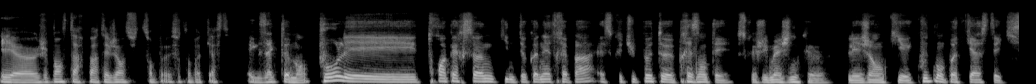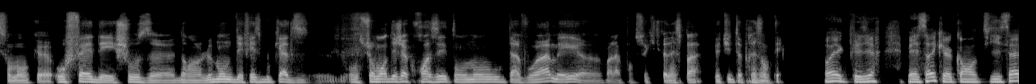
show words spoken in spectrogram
Et euh, je pense que tu as repartagé ensuite sur ton podcast. Exactement. Pour les trois personnes qui ne te connaîtraient pas, est-ce que tu peux te présenter? Parce que j'imagine que les gens qui écoutent mon podcast et qui sont donc euh, au fait des choses dans le monde des Facebook Ads ont sûrement déjà croisé ton nom ou ta voix. Mais voilà, pour ceux qui ne te connaissent pas, peux-tu te présenter? Oui, avec plaisir. Mais c'est vrai que quand tu dis ça,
